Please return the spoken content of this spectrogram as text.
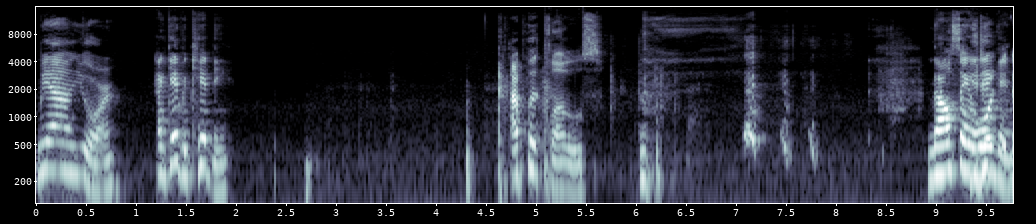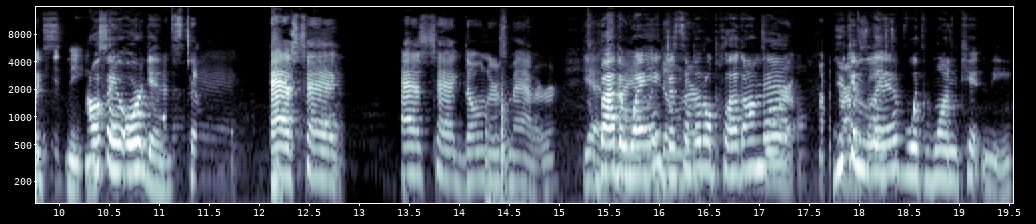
yeah, you are. I gave a kidney. I put clothes. I'll say you organs. I'll say organs. Hashtag, hashtag, hashtag donors matter. Yes, By the I way, just a little plug on that. for- on You can license. live with one kidney.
